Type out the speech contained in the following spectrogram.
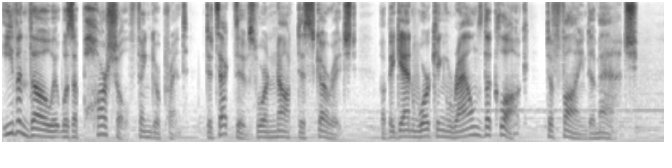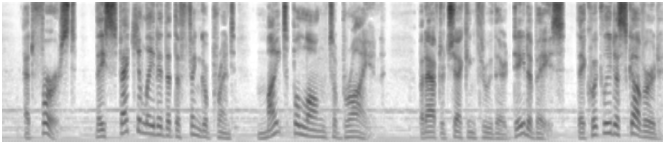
Even though it was a partial fingerprint, detectives were not discouraged, but began working round the clock to find a match. At first, they speculated that the fingerprint might belong to Bryan, but after checking through their database, they quickly discovered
